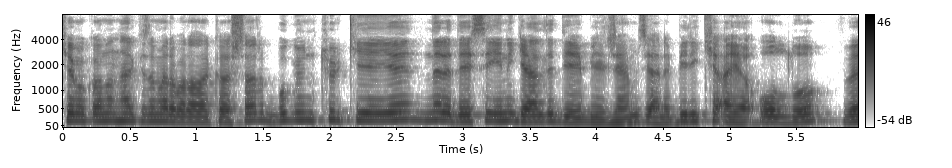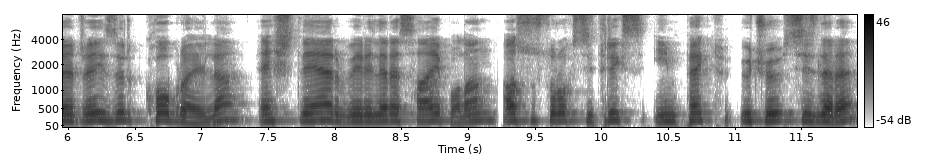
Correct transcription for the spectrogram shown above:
Kemokan'dan herkese merhaba arkadaşlar. Bugün Türkiye'ye neredeyse yeni geldi diyebileceğimiz yani 1-2 aya oldu ve Razer Cobra ile eşdeğer verilere sahip olan Asus ROG Strix Impact 3'ü sizlere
